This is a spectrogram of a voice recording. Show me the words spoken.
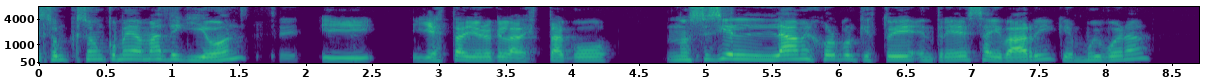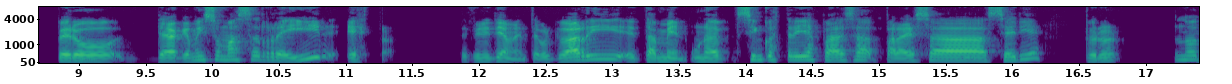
Son, son comedias más de guion. Sí. Y, y esta yo creo que la destaco. No sé si es la mejor porque estoy entre esa y Barry, que es muy buena. Pero de la que me hizo más reír, esta. Definitivamente. Porque Barry eh, también, una cinco estrellas para esa, para esa serie. Pero no,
